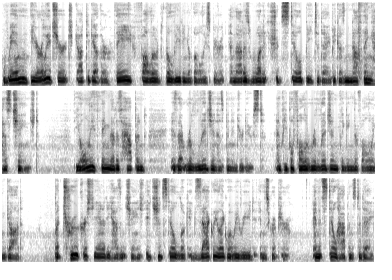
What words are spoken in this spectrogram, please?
When the early church got together, they followed the leading of the Holy Spirit, and that is what it should still be today because nothing has changed. The only thing that has happened is that religion has been introduced, and people follow religion thinking they're following God. But true Christianity hasn't changed. It should still look exactly like what we read in Scripture, and it still happens today.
